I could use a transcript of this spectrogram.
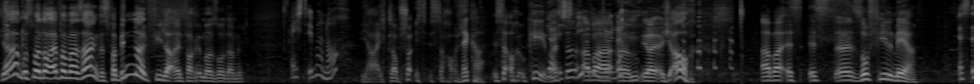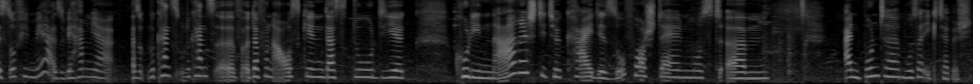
ja, muss man doch einfach mal sagen. Das verbinden halt viele einfach immer so damit. Echt immer noch? Ja, ich glaube schon. Ist, ist doch auch lecker. Ist doch auch okay, Ja, weißt du? Aber ähm, ja, ich auch. Aber es ist äh, so viel mehr. Es ist so viel mehr. Also wir haben ja, also du kannst, du kannst äh, davon ausgehen, dass du dir kulinarisch die Türkei dir so vorstellen musst, ähm, ein bunter Mosaikteppich.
